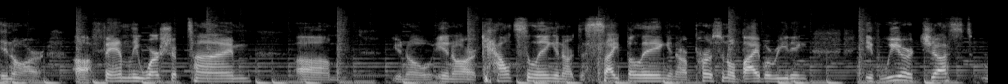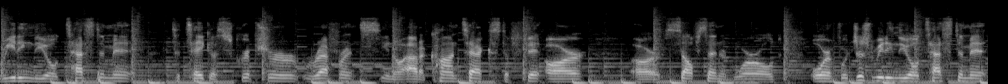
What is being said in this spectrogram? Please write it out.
in our uh, family worship time, um, you know, in our counseling, in our discipling, in our personal Bible reading, if we are just reading the Old Testament to take a scripture reference, you know, out of context to fit our our self-centered world, or if we're just reading the Old Testament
